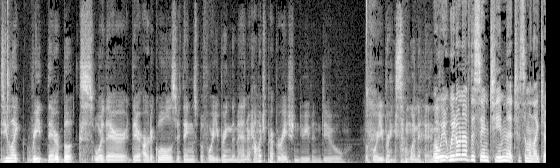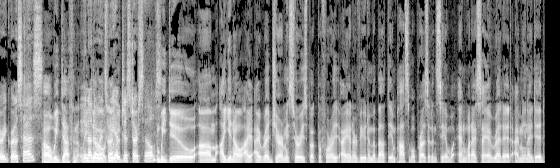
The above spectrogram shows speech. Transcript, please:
Do you like read their books or their their articles or things before you bring them in, or how much preparation do you even do before you bring someone in. Well, we, we don't have the same team that someone like Terry Gross has. Oh, we definitely. In other don't. words, we I have would, just ourselves. We do. Um, I, you know, I, I read Jeremi Suri's book before I, I, interviewed him about the impossible presidency, and, and, when I say I read it, I mean I did.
